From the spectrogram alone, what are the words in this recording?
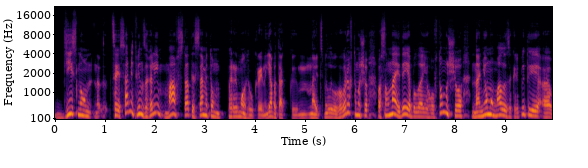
Дійсно, цей саміт він взагалі мав стати самітом перемоги України. Я би так е, навіть сміливо говорив, тому що основна ідея була його в тому, що на ньому мали закріпити е,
